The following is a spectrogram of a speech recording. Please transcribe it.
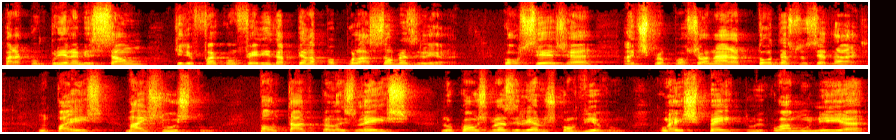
para cumprir a missão que lhe foi conferida pela população brasileira, qual seja a desproporcionar a toda a sociedade um país mais justo, pautado pelas leis, no qual os brasileiros convivam com respeito e com harmonia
